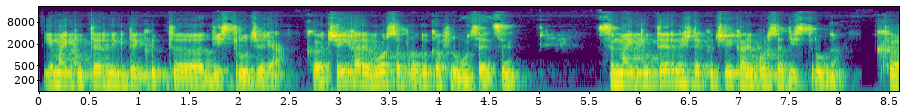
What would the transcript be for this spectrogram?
e mai puternic decât uh, distrugerea. Că cei care vor să producă frumusețe sunt mai puternici decât cei care vor să distrugă. Că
